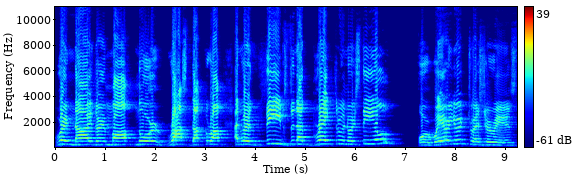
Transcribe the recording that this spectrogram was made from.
where neither moth nor rust doth corrupt and where thieves do not break through nor steal. For where your treasure is,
